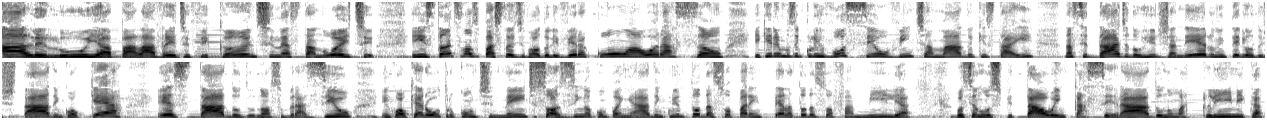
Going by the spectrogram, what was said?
Aleluia, palavra edificante nesta noite. Em instantes, nosso pastor Edivaldo Oliveira com a oração. E queremos incluir você, ouvinte amado, que está aí na cidade do Rio de Janeiro, no interior do estado, em qualquer estado do nosso Brasil, em qualquer outro continente, sozinho, acompanhado, incluindo toda a sua parentela, toda a sua família. Você no hospital, encarcerado, numa clínica,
